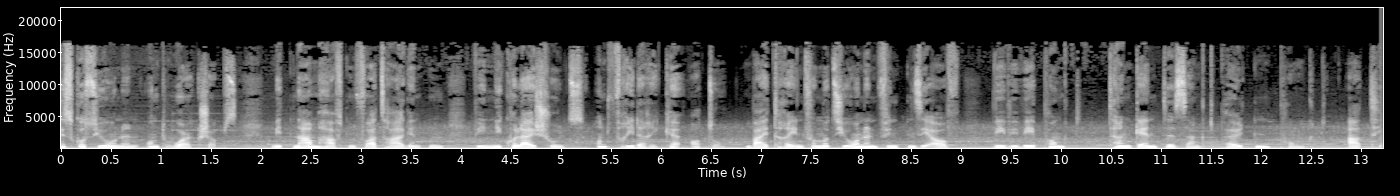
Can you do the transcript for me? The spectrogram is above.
Diskussionen und Workshops mit namhaften Vortragenden wie Nikolai Schulz und Friederike Otto. Weitere Informationen finden Sie auf www.tangentesanktpölten.at.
